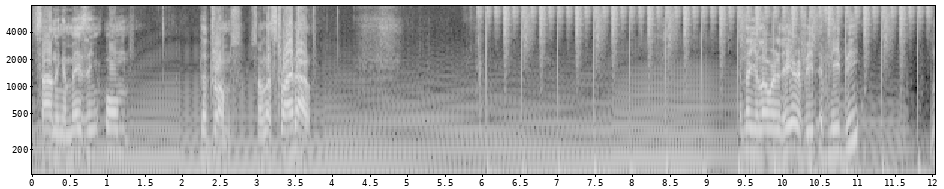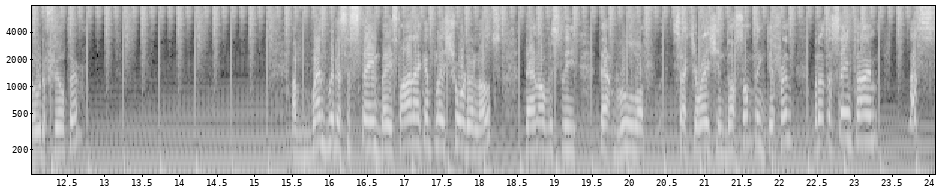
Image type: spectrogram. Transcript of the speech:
sounding amazing on the drums. So let's try it out. And then you lower it here if, if need be. Lower the filter. I went with a sustained bass line. I can play shorter notes. Then obviously that rule of saturation does something different. But at the same time, let's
